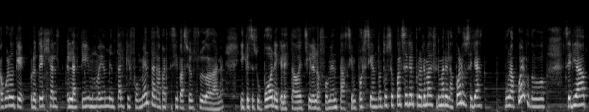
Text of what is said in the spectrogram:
acuerdo que protege al, el activismo medioambiental, que fomenta la participación ciudadana y que se supone que el Estado de Chile lo fomenta 100%. Entonces, ¿cuál sería el problema de firmar el acuerdo? Sería un acuerdo, sería,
